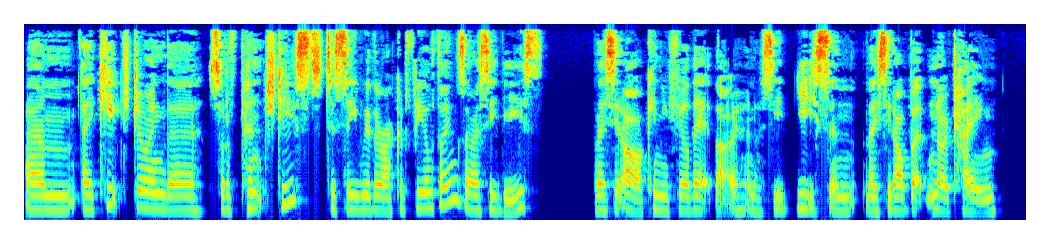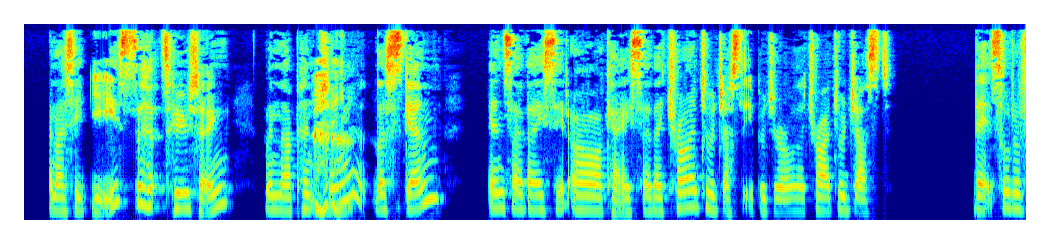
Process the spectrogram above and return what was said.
Um, they kept doing the sort of pinch test to see whether I could feel things. And I said yes. And they said, Oh, can you feel that though? And I said yes. And they said, Oh, but no pain. And I said, yes, it's hurting when they're pinching the skin. And so they said, Oh, okay. So they tried to adjust the epidural. They tried to adjust that sort of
